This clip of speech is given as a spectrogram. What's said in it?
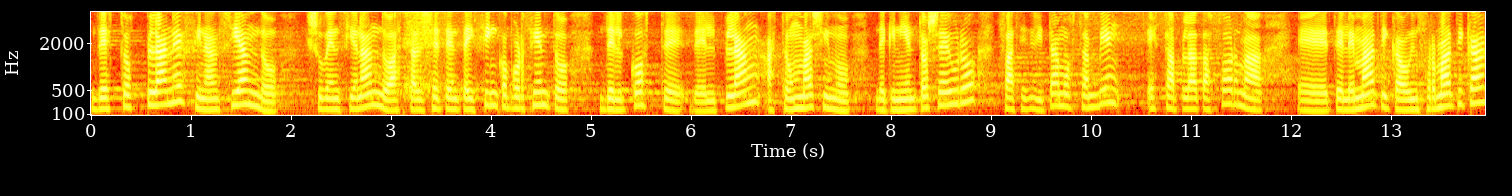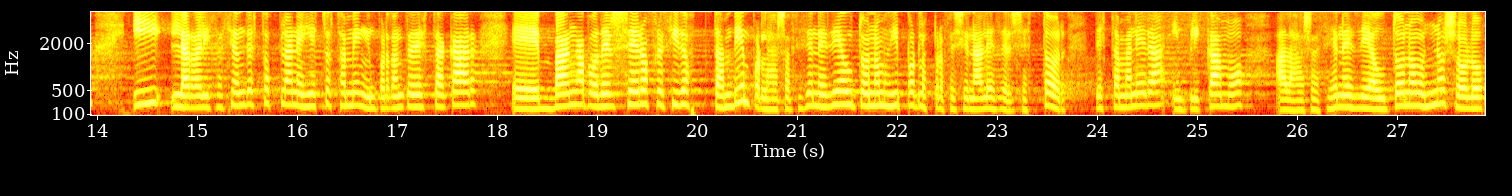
de estos planes, financiando subvencionando hasta el 75% del coste del plan, hasta un máximo de 500 euros. Facilitamos también esta plataforma eh, telemática o informática y la realización de estos planes, y esto es también importante destacar, eh, van a poder ser ofrecidos también por las asociaciones de autónomos y por los profesionales del sector. De esta manera implicamos a las asociaciones de autónomos no solo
